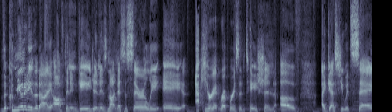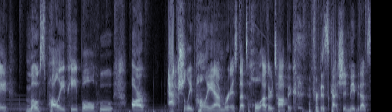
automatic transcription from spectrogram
the community that I often engage in is not necessarily a accurate representation of I guess you would say, most poly people who are actually polyamorous. That's a whole other topic for discussion. Maybe that's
